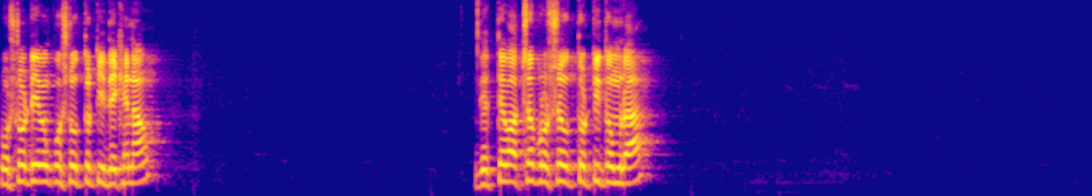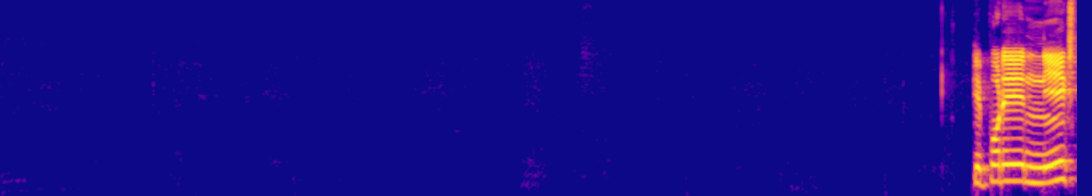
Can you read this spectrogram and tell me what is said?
প্রশ্নটি এবং প্রশ্ন উত্তরটি দেখে নাও। দেখতে পাচ্ছ প্রশ্নের উত্তরটি তোমরা। এরপরে নেক্সট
